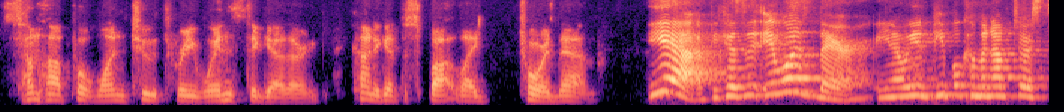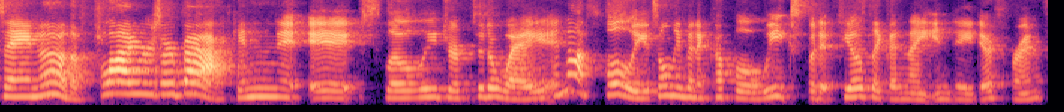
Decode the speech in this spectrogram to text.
somehow put one, two, three wins together and kind of get the spotlight toward them. Yeah, because it was there. You know, we had people coming up to us saying, "Oh, the Flyers are back," and it, it, slowly drifted away. And not slowly; it's only been a couple of weeks, but it feels like a night and day difference.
